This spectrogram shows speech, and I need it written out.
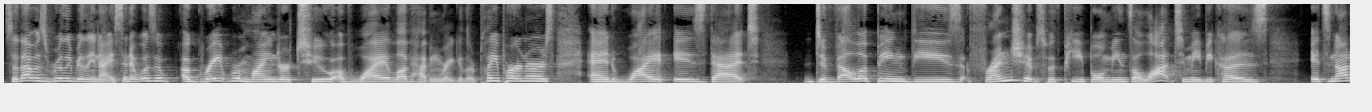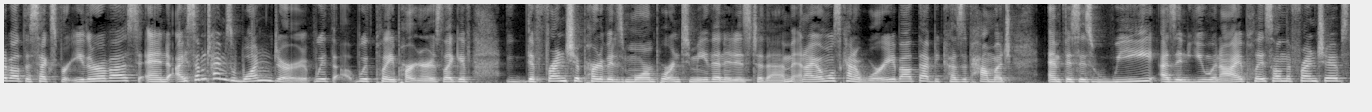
So that was really, really nice. And it was a, a great reminder, too, of why I love having regular play partners and why it is that developing these friendships with people means a lot to me because it's not about the sex for either of us. And i sometimes wonder with with play partners like if the friendship part of it is more important to me than it is to them. And i almost kind of worry about that because of how much emphasis we as in you and i place on the friendships.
